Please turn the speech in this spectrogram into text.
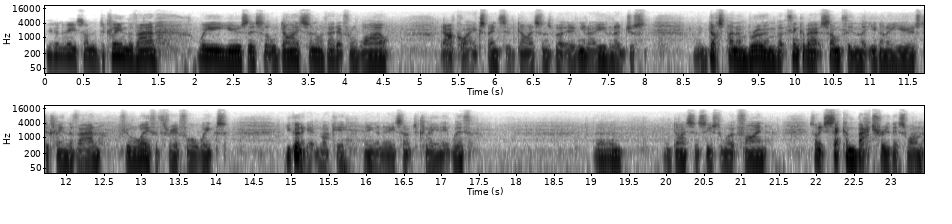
You're going to need something to clean the van. We use this little Dyson, we've had it for a while they are quite expensive Dysons, but you know, even a just dustpan and broom. But think about something that you're going to use to clean the van. If you're away for three or four weeks, you're going to get mucky and you're going to need something to clean it with. Um, Dyson seems to work fine. It's on its second battery, this one.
